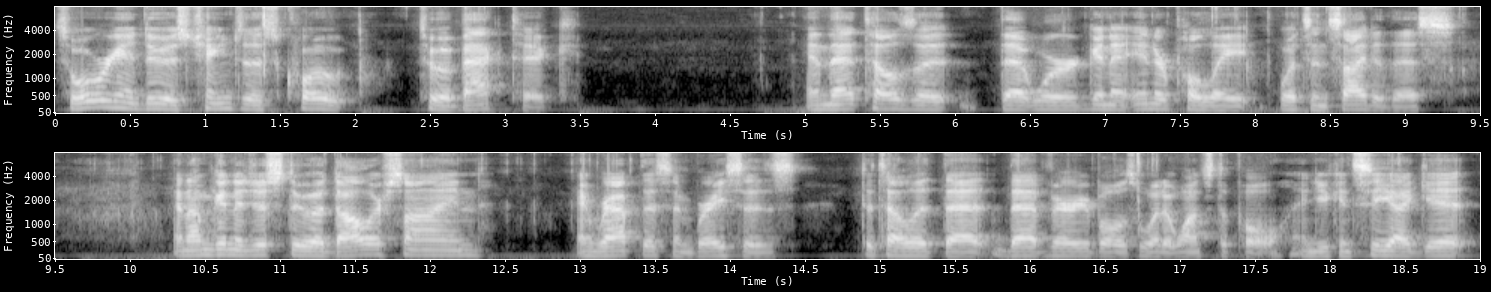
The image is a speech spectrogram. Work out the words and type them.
So what we're going to do is change this quote to a backtick and that tells it that we're going to interpolate what's inside of this. And I'm going to just do a dollar sign and wrap this in braces to tell it that that variable is what it wants to pull. And you can see I get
